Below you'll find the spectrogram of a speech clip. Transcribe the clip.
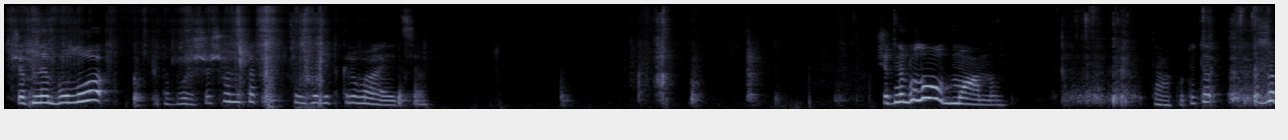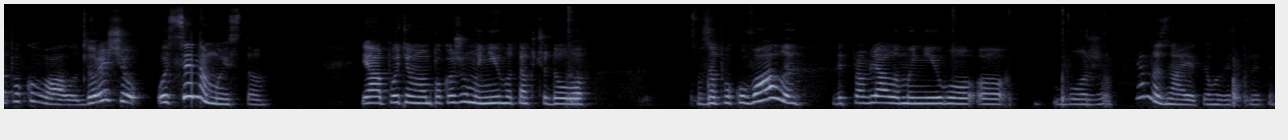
Щоб не було. Та боже, що ж воно так туго відкривається? Щоб не було обману. Так, от це запакували. До речі, ось це намисто. Я потім вам покажу, мені його так чудово запакували. Відправляли мені його, о, боже, я не знаю, як його відкрити.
